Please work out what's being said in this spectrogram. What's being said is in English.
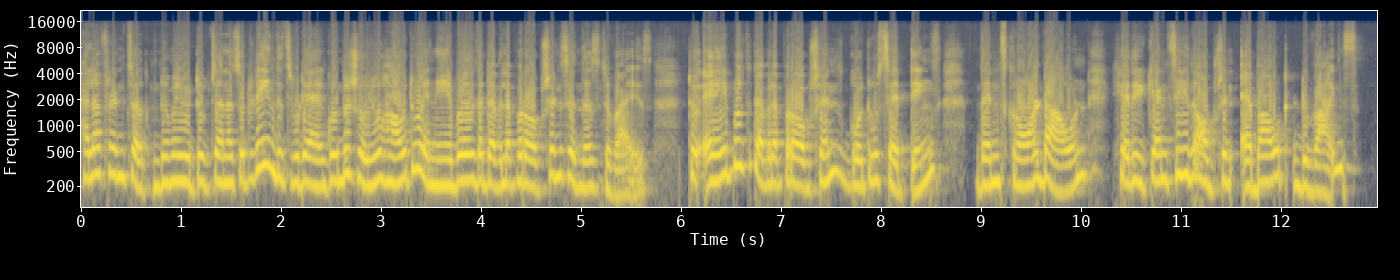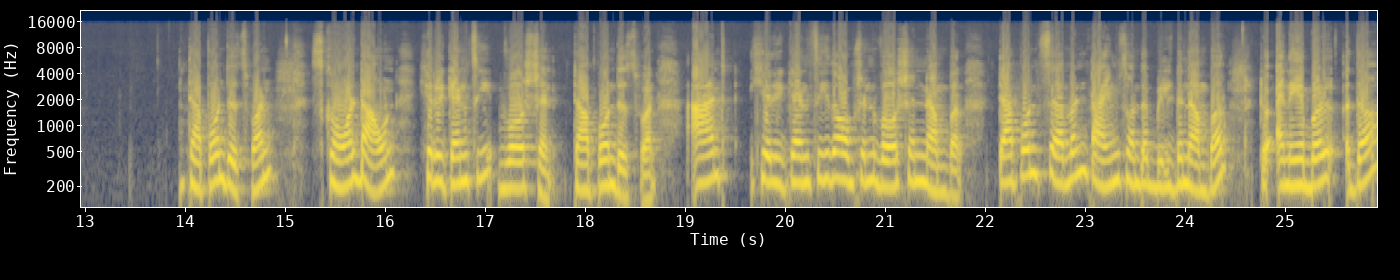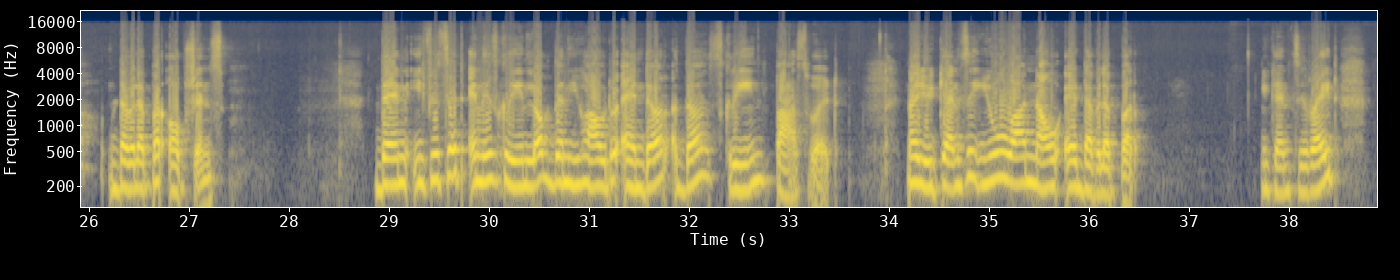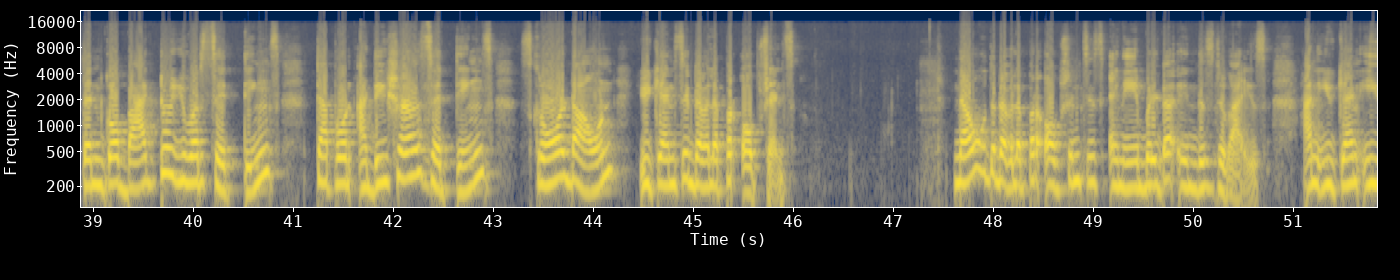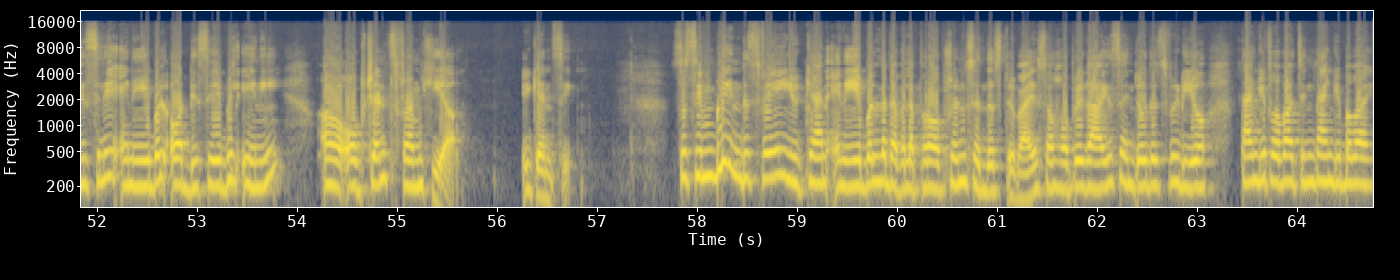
Hello friends, welcome to my YouTube channel. So today in this video I am going to show you how to enable the developer options in this device. To enable the developer options, go to settings, then scroll down. Here you can see the option about device. Tap on this one, scroll down. Here you can see version. Tap on this one and here you can see the option version number. Tap on 7 times on the build number to enable the developer options then if you set any screen lock then you have to enter the screen password. Now you can see you are now a developer. You can see right? Then go back to your settings tap on additional settings scroll down you can see developer options. Now the developer options is enabled in this device and you can easily enable or disable any uh, options from here. You can see so simply in this way you can enable the developer options in this device. So hope you guys enjoy this video. Thank you for watching. Thank you. Bye bye.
